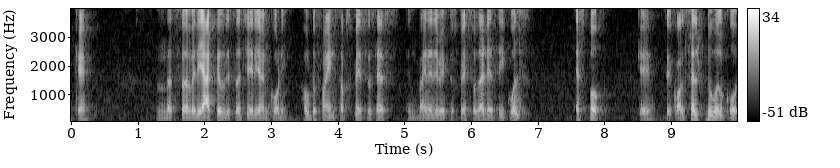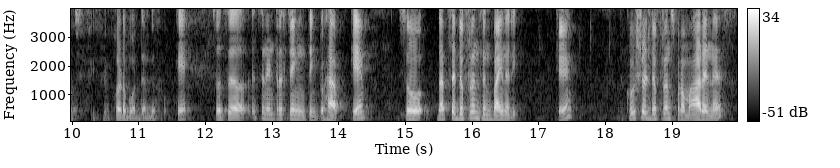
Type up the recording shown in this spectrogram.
Okay, and that's a very active research area in coding. How to find subspaces S in binary vector space so that S equals S perp. Okay, they call self-dual codes. If you've heard about them before. Okay, so it's a it's an interesting thing to have. Okay, so that's a difference in binary. Okay, the crucial difference from Rn is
